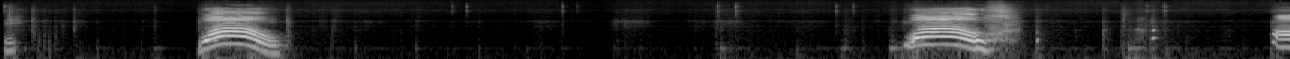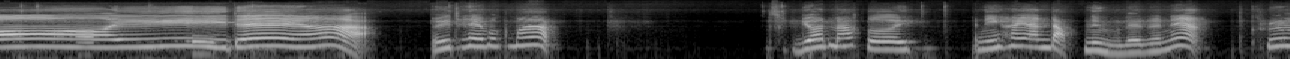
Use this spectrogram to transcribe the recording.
เอ๊ะ ว้าว ว้าวโอ้ยเท่อะเฮ้ยเท่มากๆ สุดยอดมากเลย อันนี้ให้อันดับหนึ่งเลยนะเนี่ย เครื่อง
